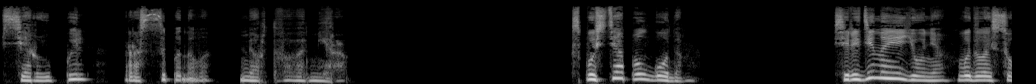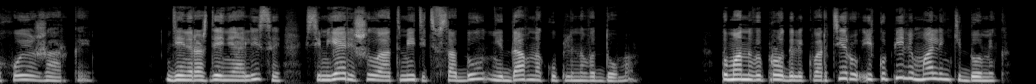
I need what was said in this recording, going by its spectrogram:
серую пыль рассыпанного мертвого мира. Спустя полгода. Середина июня выдалась сухой и жаркой. День рождения Алисы семья решила отметить в саду недавно купленного дома. Тумановы продали квартиру и купили маленький домик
